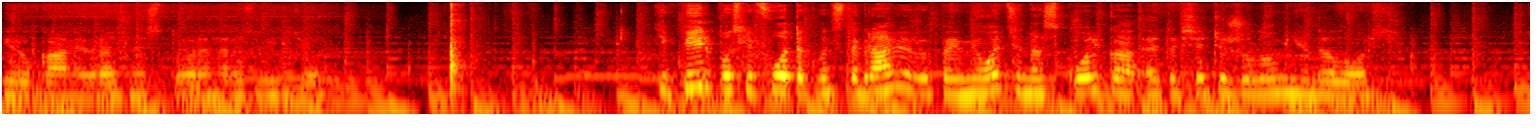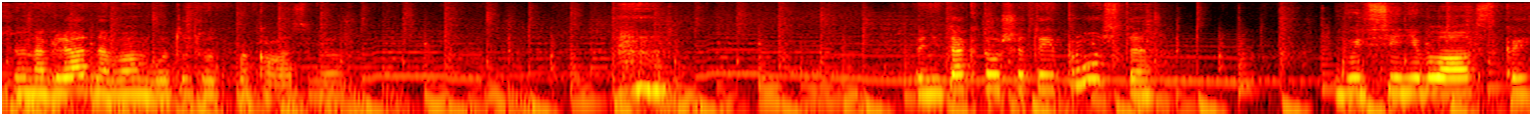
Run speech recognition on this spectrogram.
И руками в разные стороны разведет. Теперь после фоток в инстаграме вы поймете, насколько это все тяжело мне далось. Все наглядно вам вот тут вот показываю. Что не так-то уж это и просто быть синевлаской.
